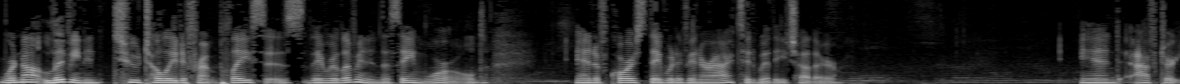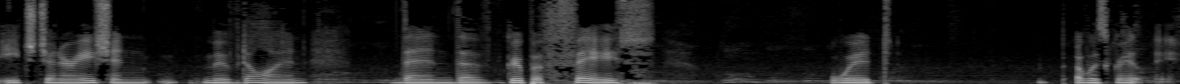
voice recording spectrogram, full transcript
were not living in two totally different places. They were living in the same world. And of course, they would have interacted with each other. And after each generation moved on, then the group of faith would was greatly.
